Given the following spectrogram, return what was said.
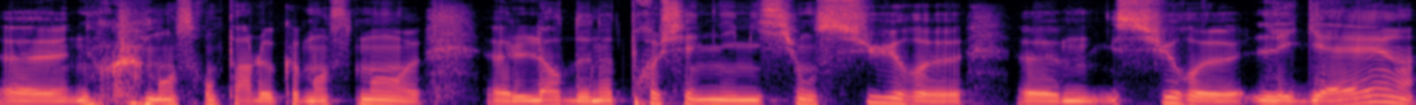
nous commencerons par le commencement lors de notre prochaine émission sur sur les guerres.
